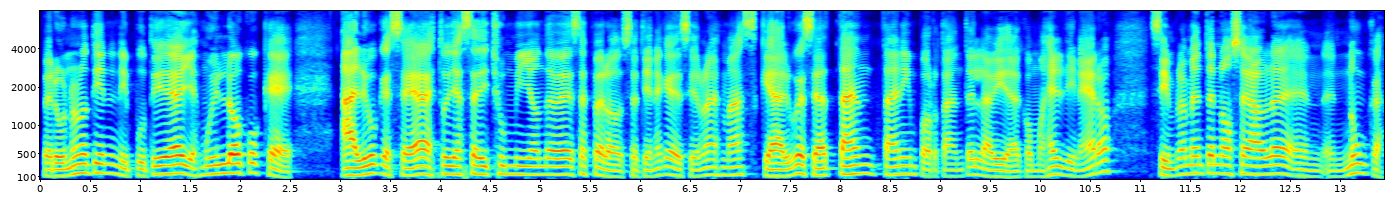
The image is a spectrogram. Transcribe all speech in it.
pero uno no tiene ni puta idea y es muy loco que algo que sea, esto ya se ha dicho un millón de veces, pero se tiene que decir una vez más, que algo que sea tan, tan importante en la vida como es el dinero, simplemente no se hable en, nunca.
